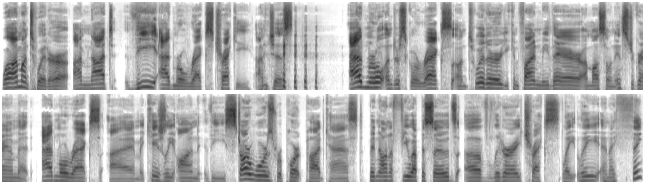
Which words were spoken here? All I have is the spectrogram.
Well, I'm on Twitter. I'm not the Admiral Rex Trekkie. I'm just Admiral underscore Rex on Twitter. You can find me there. I'm also on Instagram at Admiral Rex. I'm occasionally on the Star Wars Report podcast. Been on a few episodes of Literary Treks lately, and I think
